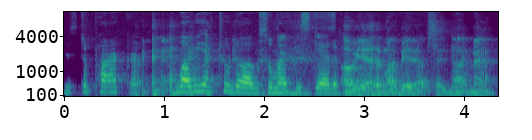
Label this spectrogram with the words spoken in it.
Mr. Parker. Well, we have two dogs who might be scared of him. Oh, yeah, that might be an absolute nightmare.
